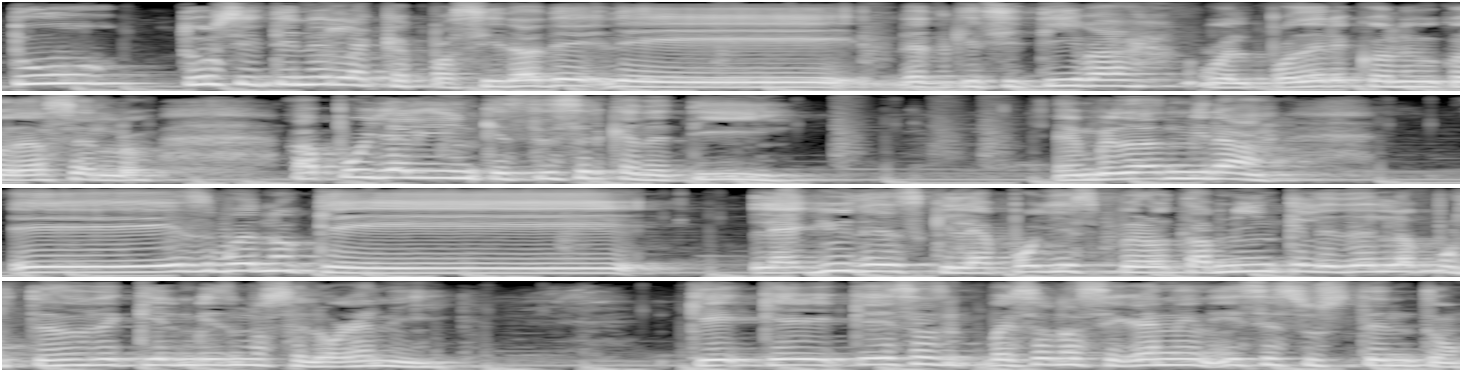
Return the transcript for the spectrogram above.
Tú, tú sí tienes la capacidad de, adquisitiva o el poder económico de hacerlo, apoya a alguien que esté cerca de ti. En verdad, mira, eh, es bueno que le ayudes, que le apoyes, pero también que le des la oportunidad de que él mismo se lo gane que, esas personas se ganen ese sustento.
